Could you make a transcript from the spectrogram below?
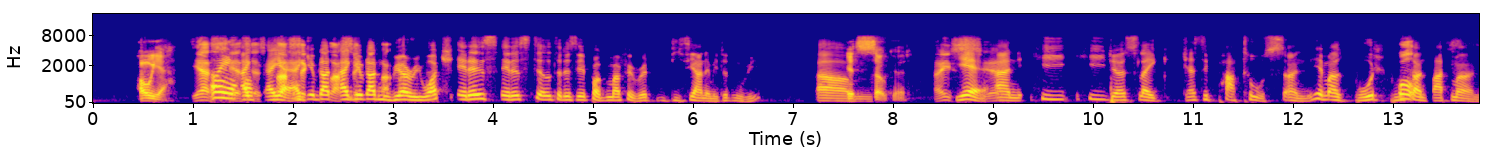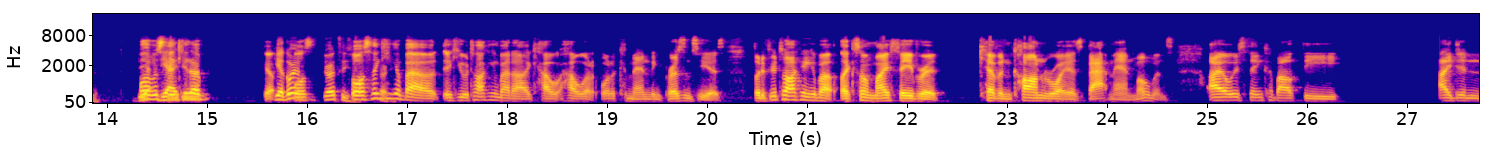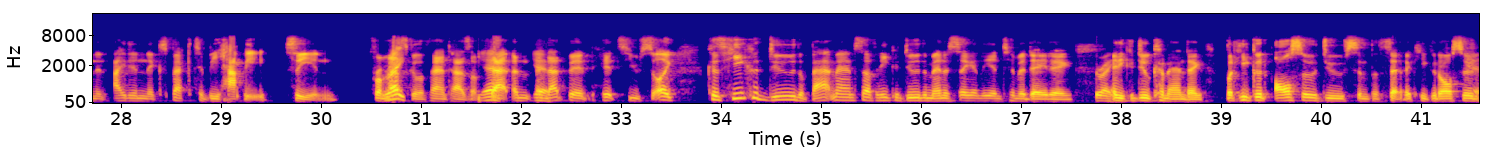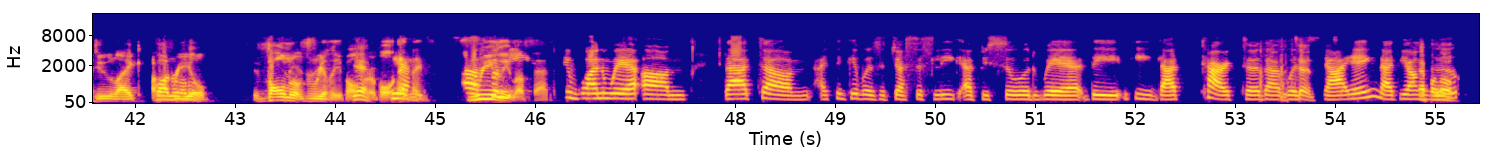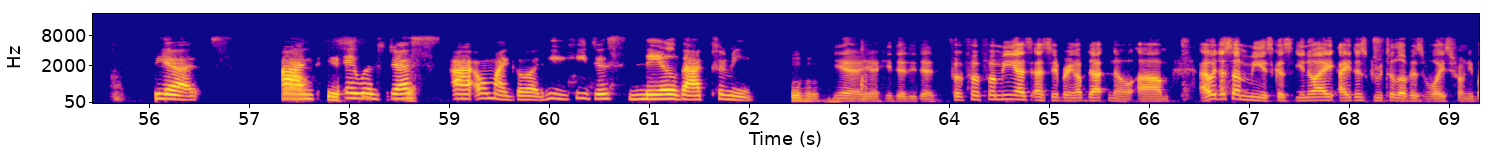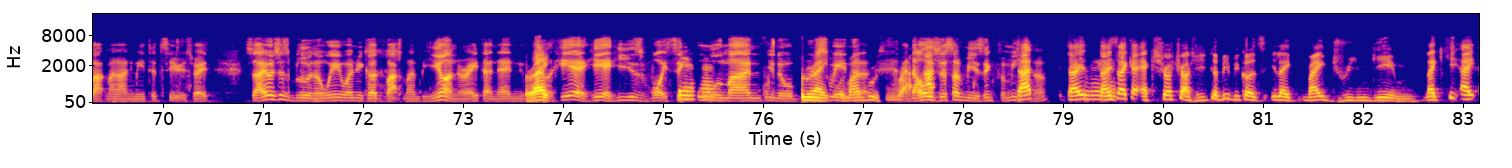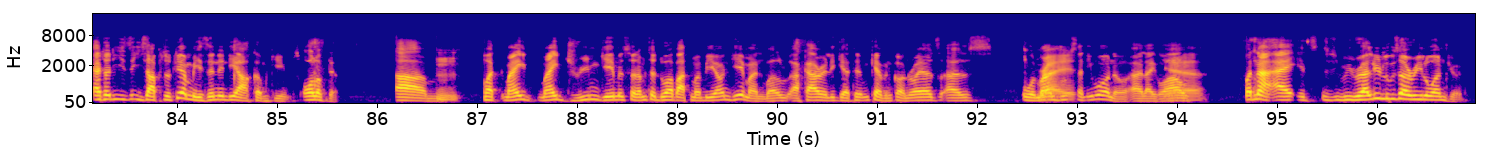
Oh yeah. Yes, Oh, yeah. yes, I, yes, I- yeah, I classic, give that I classic, give that cla- movie a rewatch. It is it is still to this day probably my favorite DC animated movie. Um, it's so good. Nice. yeah, and he he just like just the pathos and him as both Bruce Well- and Batman. Well, I was thinking of, yeah, yeah, go well, ahead. Go ahead, Well, I was Sorry. thinking about like you were talking about uh, like how how what a commanding presence he is. But if you're talking about like some of my favorite Kevin Conroy as Batman moments, I always think about the I didn't I didn't expect to be happy scene from Right. Mask of the Phantasm. Yeah, That and, yeah. and that bit hits you so like because he could do the Batman stuff and he could do the menacing and the intimidating right. and he could do commanding, but he could also do sympathetic. He could also Yeah. do like a Vulnerable. real vulnerable, really vulnerable, Yeah. and I Uh, really me, love that. the one where um that um I think it was a Justice League episode where the he that character that was dying, that young Epilogue. girl. Yes. Wow. And it was just uh, oh my god, he he just nailed that for me. Hmm Yeah, yeah, he did, he did. For for, for me, as as you bring up that no, um, I was just amazed because you know I, I just grew to love his voice from the Batman animated series, right? So I was just blown away when we got Batman Beyond, right? And then Right. well, here, here he is voicing Yeah. old man, you know, Bruce Right, Wayne. old man Bruce. and Right. that was just amazing for me. That you know? that that's like an extra tragedy to me because like my dream game, like he, I, I thought he's, he's absolutely amazing in the Arkham games, all of them. Um, Hmm. but my my dream game is for them to do a Batman Beyond game, and well, I can't really get him Kevin Conroy as, as old man Right. Bruce anymore. No, I like wow. Yeah, But nah, I it's we rarely lose a real one, Jude.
